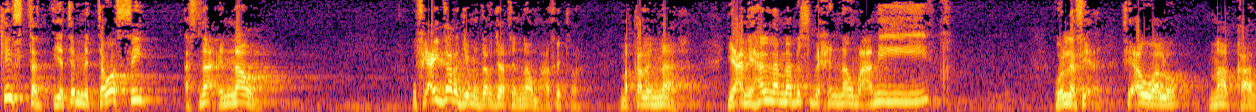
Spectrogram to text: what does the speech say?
كيف يتم التوفي أثناء النوم؟ وفي أي درجة من درجات النوم على فكرة؟ ما قالناش يعني هل لما بيصبح النوم عميق؟ ولا في في أوله ما قال.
